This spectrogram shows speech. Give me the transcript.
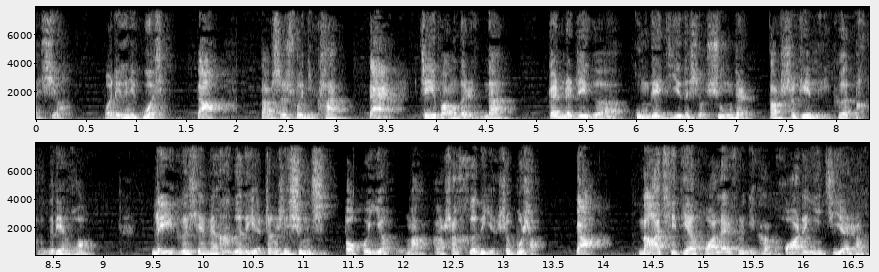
那行，我领你过去啊。当时说，你看，哎，这帮子人呢，跟着这个供电机的小兄弟，当时给磊哥打了个电话。磊哥现在喝的也正是兴起，包括叶红啊，当时喝的也是不少啊。拿起电话来说，你看，夸着一接上，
